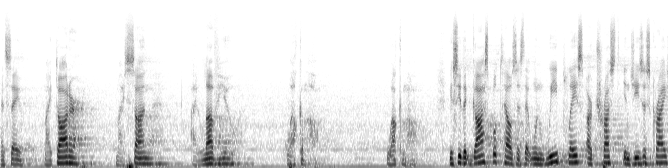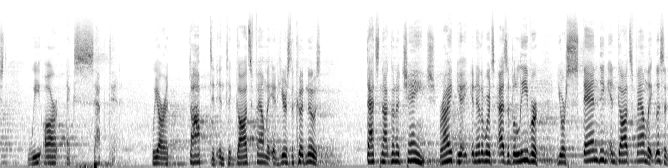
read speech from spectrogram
and say, My daughter, my son, I love you. Welcome home. Welcome home. You see, the gospel tells us that when we place our trust in Jesus Christ, we are accepted. We are adopted into God's family. And here's the good news that's not going to change, right? In other words, as a believer, your standing in God's family. Listen,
